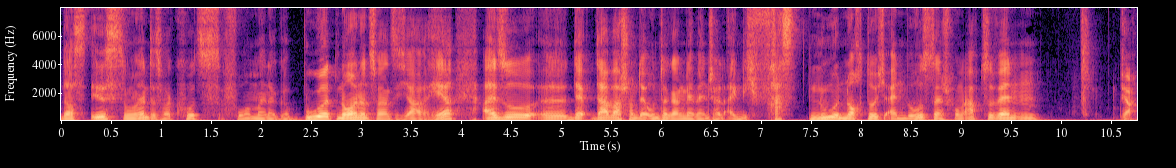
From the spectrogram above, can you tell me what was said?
das ist, Moment, das war kurz vor meiner Geburt, 29 Jahre her. Also äh, der, da war schon der Untergang der Menschheit eigentlich fast nur noch durch einen Bewusstseinssprung abzuwenden. Ja,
